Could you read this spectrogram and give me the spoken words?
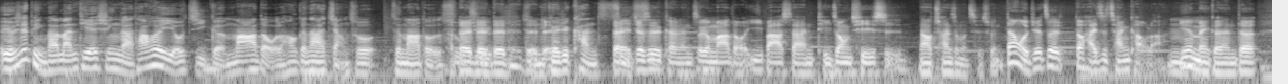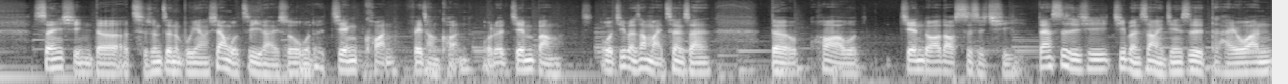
有些品牌蛮贴心的，它会有几个 model，然后跟他讲说这 model 的数据。对对对对对，你可以去看。对，就是可能这个 model 一八三，体重七十，然后穿什么尺寸。但我觉得这都还是参考啦，因为每个人的身形的尺寸真的不一样。像我自己来说，我的肩宽非常宽，我的肩膀，我基本上买衬衫的话，我。肩都要到四十七，但四十七基本上已经是台湾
